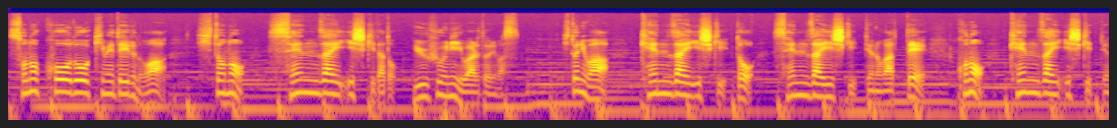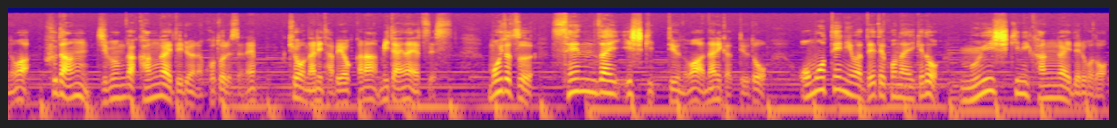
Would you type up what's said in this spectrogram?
その行動を決めているのは人の潜在意識だというふうに言われております人には潜在意識と潜在意識っていうのがあってこの潜在意識っていうのは普段自分が考えているようなことですよね。今日何食べようかなみたいなやつです。もう一つ潜在意識っていうのは何かっていうと表には出てこないけど無意識に考えていること。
